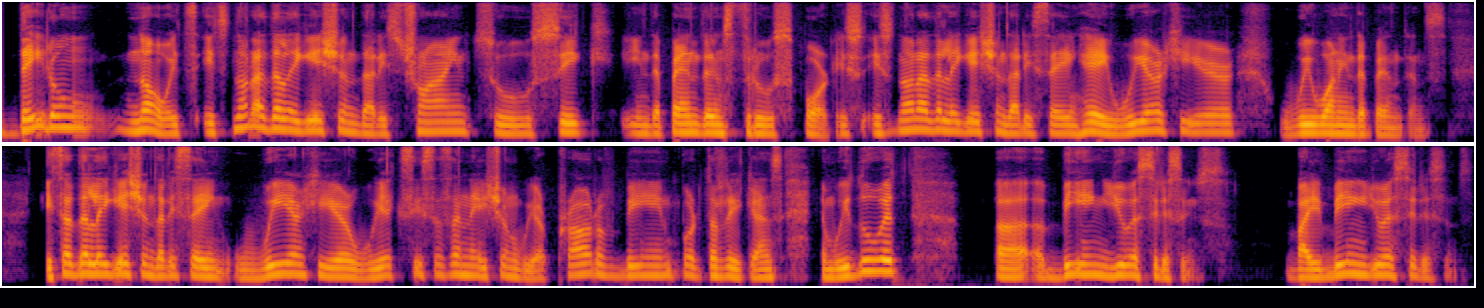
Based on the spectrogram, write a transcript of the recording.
they don't know it's it's not a delegation that is trying to seek independence through sport it's, it's not a delegation that is saying hey we are here we want independence it's a delegation that is saying we are here we exist as a nation we are proud of being puerto ricans and we do it uh, being us citizens by being us citizens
